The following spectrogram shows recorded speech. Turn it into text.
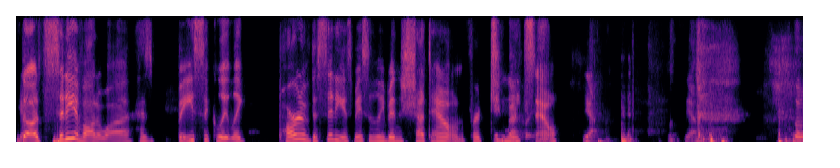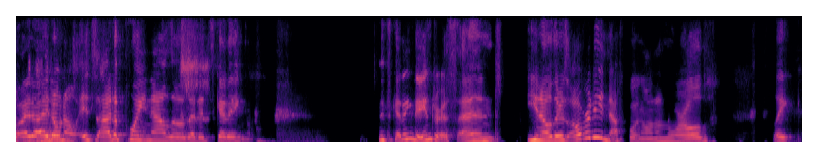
Yeah. the city of Ottawa has basically like part of the city has basically been shut down for two weeks now. Yeah. Yeah. So I, I don't know. It's at a point now though that it's getting it's getting dangerous. And you know, there's already enough going on in the world. Like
